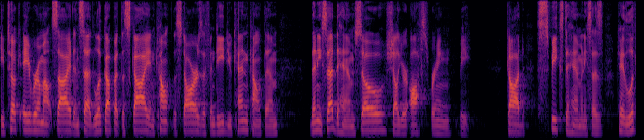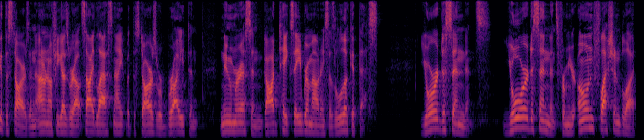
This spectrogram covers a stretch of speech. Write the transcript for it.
He took Abram outside and said, Look up at the sky and count the stars, if indeed you can count them. Then he said to him, So shall your offspring be. God speaks to him and he says, Okay, look at the stars. And I don't know if you guys were outside last night, but the stars were bright and numerous. And God takes Abram out and he says, Look at this. Your descendants, your descendants from your own flesh and blood,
